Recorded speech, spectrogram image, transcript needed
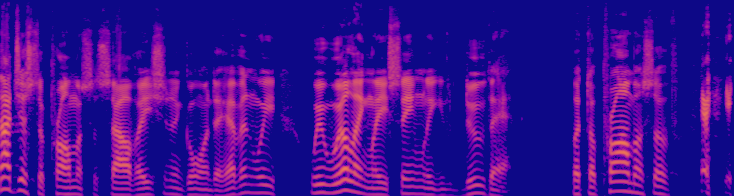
Not just a promise of salvation and going to heaven. We, we willingly seemingly do that. But the promise of, hey,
